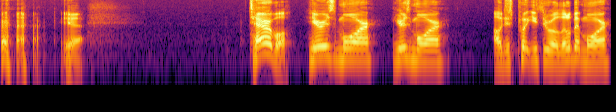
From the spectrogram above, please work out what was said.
yeah. Terrible. Here's more. Here's more. I'll just put you through a little bit more.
